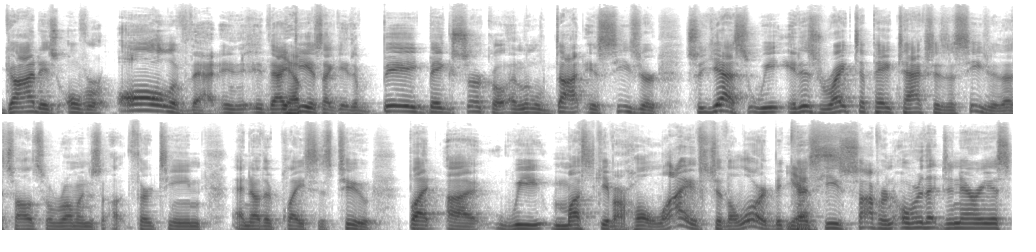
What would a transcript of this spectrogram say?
God is over all of that. And the idea is like it's a big, big circle and little dot is Caesar. So yes, we it is right to pay taxes to Caesar. That's also Romans 13 and other places too. But uh, we must give our whole lives to the Lord because Yes. he's sovereign over that denarius,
